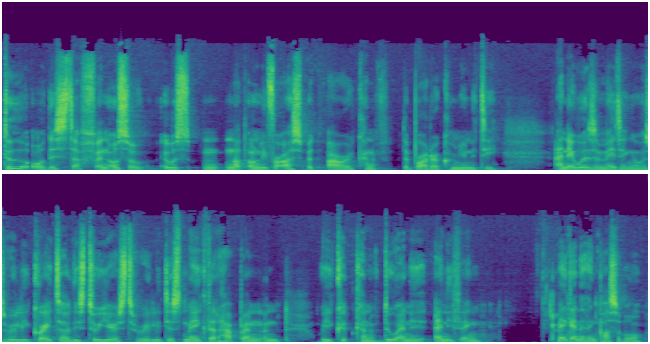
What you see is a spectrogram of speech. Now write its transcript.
do all this stuff. And also, it was not only for us, but our kind of the broader community. And it was amazing. It was really great to have these two years to really just make that happen. And we could kind of do any, anything, make anything possible,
